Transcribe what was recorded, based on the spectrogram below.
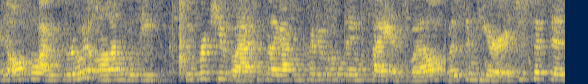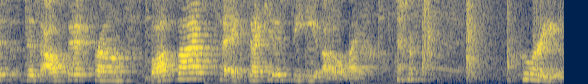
And also I threw it on with these super cute glasses that I got from Pretty Little Things site as well. Listen here, it just took this, this outfit from Boss Vibes to Executive CEO. Like, who are you?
